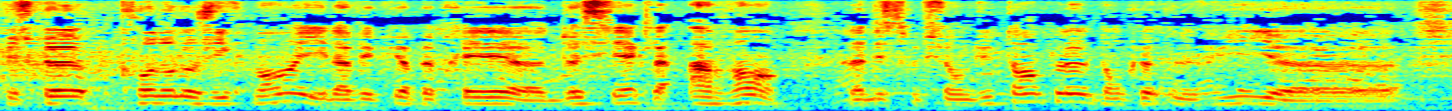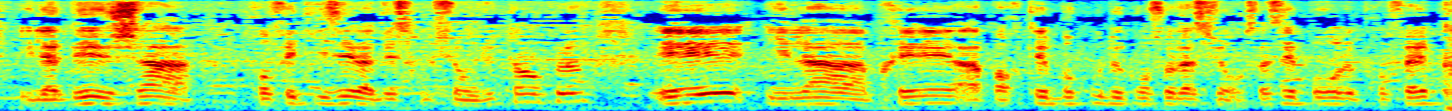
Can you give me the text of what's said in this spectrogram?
puisque chronologiquement, il a vécu à peu près euh, deux siècles avant la destruction du temple. Donc lui, euh, il a déjà prophétisé la destruction du temple et il a après apporté beaucoup de consolation. Ça c'est pour le prophète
